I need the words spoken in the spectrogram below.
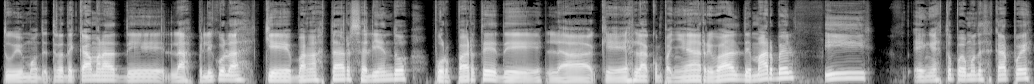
tuvimos detrás de cámara de las películas que van a estar saliendo por parte de la que es la compañía rival de Marvel. Y en esto podemos destacar pues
